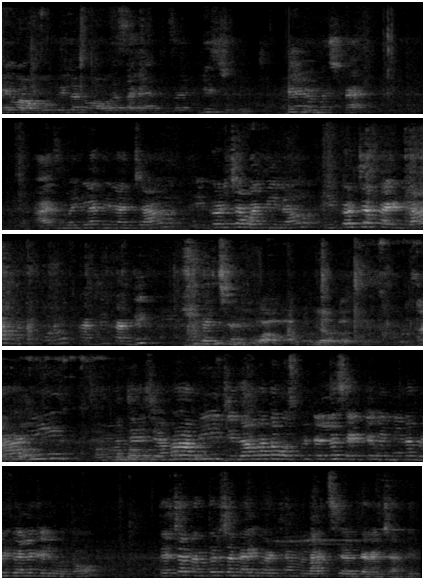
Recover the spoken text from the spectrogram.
हे व्हावं मिलन व्हावं सगळ्यांचं. शुभेच्छा. नमस्कार. आज महिला दिनाच्या इकडच्या वतीनं इकडच्या साईडला मनपूर्वक हार्दिक हार्दिक शुभेच्छा. आणि म्हणजे जेव्हा आम्ही जिनामाता हॉस्पिटलला सेठ बहिणींना भेटायला गेलो होतो त्याच्यानंतरच्या काही घटना मला आज शेअर करायच्या आहेत.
